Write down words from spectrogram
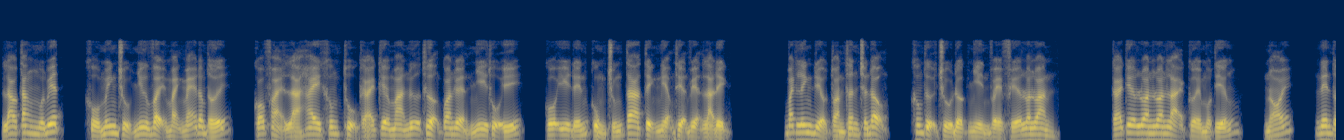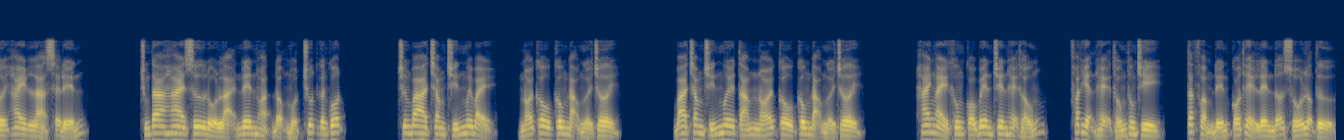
Lao tăng muốn biết, khổ minh chủ như vậy mạnh mẽ đâm tới, có phải là hay không thụ cái kia ma nữ thượng quan huyện nhi thụ ý Cô ý đến cùng chúng ta tịnh niệm thiện viện là địch. Bách linh điệu toàn thân chấn động, không tự chủ được nhìn về phía loan loan. Cái kia loan loan lại cười một tiếng, nói nên tới hay là sẽ đến. Chúng ta hai sư đổ lại nên hoạt động một chút gân cốt. Chương ba trăm chín mươi bảy, nói câu công đạo người chơi. Ba trăm chín mươi tám nói câu công đạo người chơi. Hai ngày không có bên trên hệ thống, phát hiện hệ thống thông chi, tác phẩm đến có thể lên đỡ số lượng từ.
